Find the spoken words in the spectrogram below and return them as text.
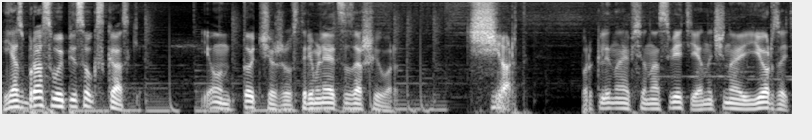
я сбрасываю песок с каски. И он тотчас же устремляется за шиворот. Черт! Проклиная все на свете, я начинаю ерзать,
